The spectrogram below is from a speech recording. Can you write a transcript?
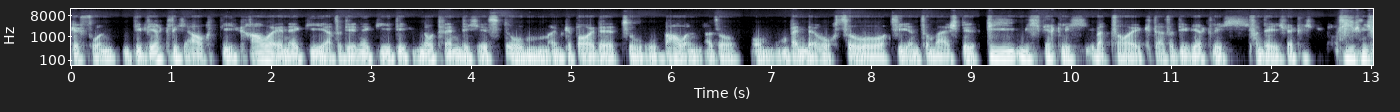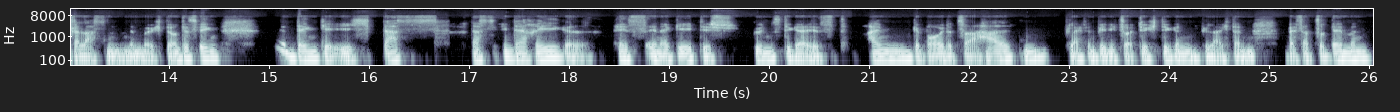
gefunden, die wirklich auch die graue Energie, also die Energie, die notwendig ist, um ein Gebäude zu bauen, also um Wände hochzuziehen zum Beispiel, die mich wirklich überzeugt, also die wirklich, von der ich wirklich, die ich mich verlassen möchte. Und deswegen denke ich, dass, dass in der Regel es energetisch günstiger ist, ein Gebäude zu erhalten, vielleicht ein wenig zu ertüchtigen, vielleicht dann besser zu dämmen,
